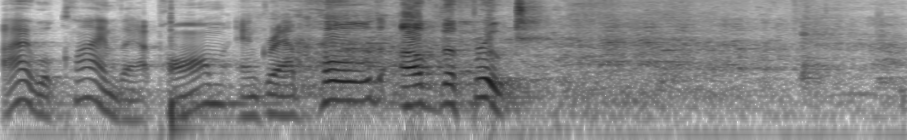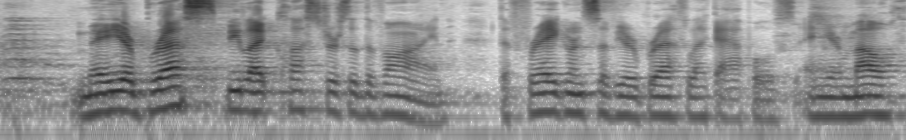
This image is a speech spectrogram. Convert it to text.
I will climb that palm and grab hold of the fruit. May your breasts be like clusters of the vine, the fragrance of your breath like apples, and your mouth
